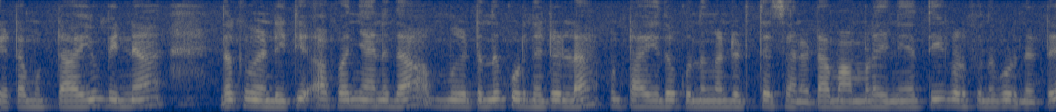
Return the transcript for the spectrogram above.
കേട്ടോ മുട്ടായും പിന്നെ ഇതൊക്കെ വേണ്ടിയിട്ട് അപ്പം ഞാനിതാ വീട്ടിൽ നിന്ന് കൊടുത്തിട്ടുള്ള മുട്ടായി ഇതൊക്കെ ഒന്നും കണ്ട് എടുത്ത് വെച്ചാണ് കേട്ടോ. ഇനിയെത്തി ഗൾഫിൽ നിന്ന് കൊടുത്തിട്ട്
